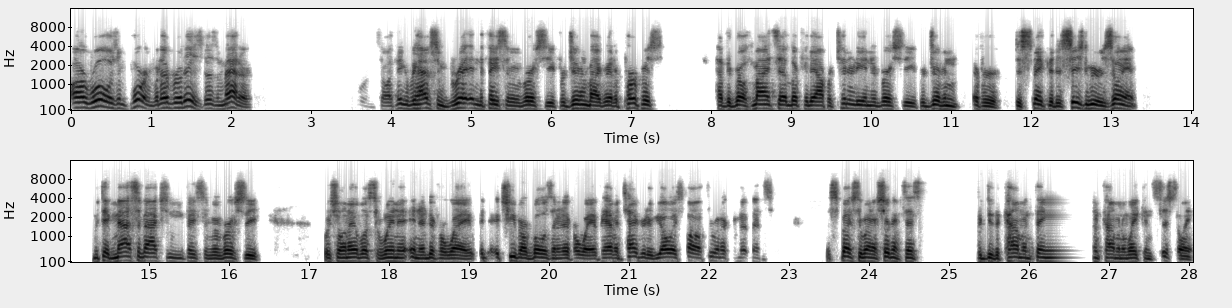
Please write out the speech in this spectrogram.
Our role is important, whatever it is, doesn't matter. So I think if we have some grit in the face of adversity, if we're driven by a greater purpose, have the growth mindset, look for the opportunity in adversity, if we're driven, if we're just make the decision to be resilient, we take massive action in the face of adversity which will enable us to win in a different way, achieve our goals in a different way. If we have integrity, we always follow through on our commitments, especially when our circumstances, we do the common thing in common way consistently.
